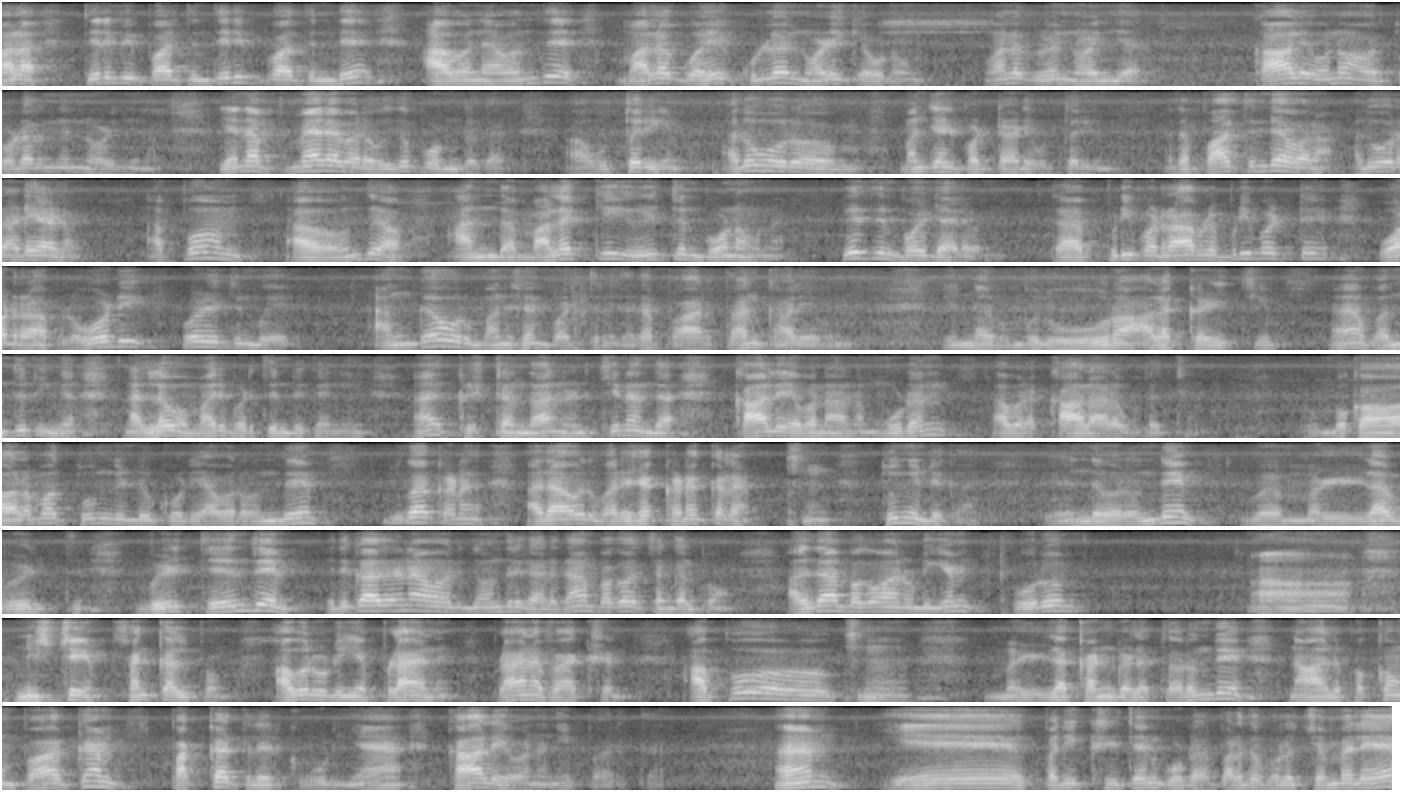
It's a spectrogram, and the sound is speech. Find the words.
மலை திரும்பி பார்த்து திரும்பி பார்த்துட்டு அவனை வந்து மலை குகைக்குள்ளே நுழைக்க விடணும். மலை குகை நுழைஞ்சார். காலைவனும் அவர் தொடர்ந்து நுழைஞ்சினான் ஏன்னா மேலே வேற இது போட்டுருக்கார். உத்தரிகன் அதுவும் ஒரு மஞ்சள் பட்டாடி உத்தரியம் அதை பார்த்துட்டே வரான். அது ஒரு அடையாளம். அப்போ அவன் வந்து அந்த மலைக்கு இழுத்துன்னு போனவனை. இழுத்துன்னு போயிட்டார் அவன் பிடிபடுறாப்புல பிடிபட்டு ஓடுறாப்புல ஓடி இழுத்துன்னு போயிரு. அங்கே ஒரு மனுஷன் படுத்துனுக்கிறத பார்த்தான் காளியவன். என்ன ரொம்ப தூரம் அலக்கழிச்சு வந்துட்டீங்க. நல்லவன் மாதிரி படுத்துட்டு இருக்க நீ. கிருஷ்ணன் தான் நினச்சின்னு அந்த காளையவனான மூடன் அவரை காலால் உதச்சான் ரொம்ப காலமாக தூங்கிட்டு கூடிய அவர் வந்து யுகா கண அதாவது வருஷ கணக்கில் தூங்கிட்டு இருக்கார். எழுந்தவர் வந்து மெல்ல விழுத்து விழுத்தெழுந்து இதுக்காக தானே அவருக்கு வந்திருக்காரு. தான் பகவத் சங்கல்பம். அதுதான் பகவானுடைய ஒரு நிச்சயம் சங்கல்பம். அவருடைய பிளானு பிளான் ஆஃப் ஆக்ஷன் அப்போது மெல்ல கண்களை திறந்து நாலு பக்கம் பார்க்க பக்கத்தில் இருக்கக்கூடிய காலைவனனை பார்த்தேன் ஏ பரீட்சித்தேன்னு கூட பரதகுல செம்மலே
